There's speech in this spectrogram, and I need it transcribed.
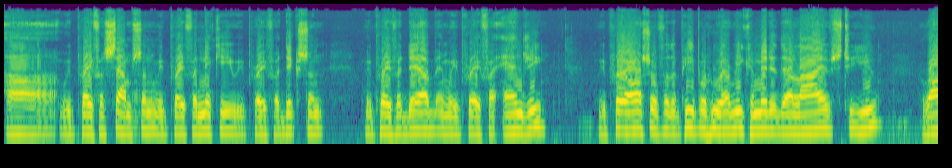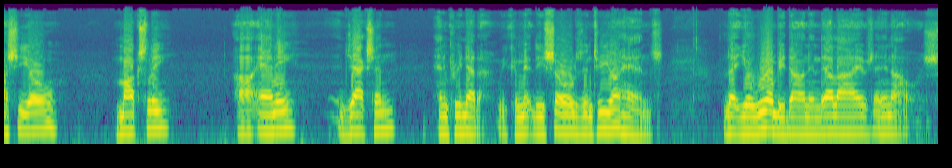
Uh, we pray for Samson. We pray for Nikki. We pray for Dixon. We pray for Deb and we pray for Angie. We pray also for the people who have recommitted their lives to you. Rocio, Moxley, uh, Annie, Jackson, and Prenetta. We commit these souls into your hands. Let your will be done in their lives and in ours.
